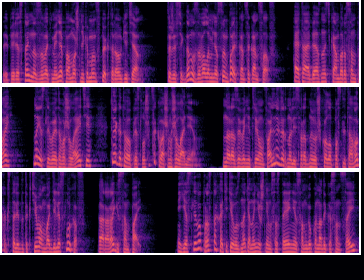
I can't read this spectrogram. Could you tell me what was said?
Ты перестань называть меня помощником инспектора, Огитян. Ты же всегда называла меня сэмпай в конце концов. Это обязанность Камбару-сэмпай. Но если вы этого желаете, то я готова прислушаться к вашим желаниям. Но разве вы не триумфально вернулись в родную школу после того, как стали детективом в отделе слухов? Арараги-сэмпай. Если вы просто хотите узнать о нынешнем состоянии Сангоку Надека-сенсей,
